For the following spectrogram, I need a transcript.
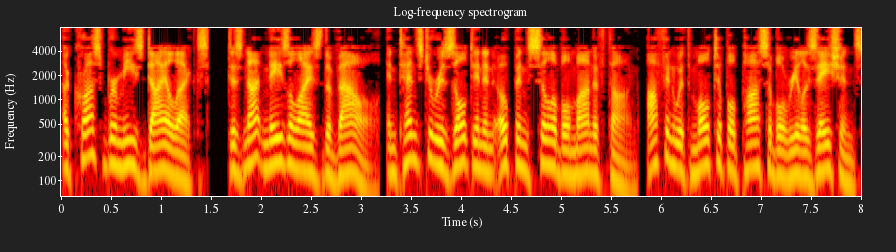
Across Burmese dialects, does not nasalize the vowel, and tends to result in an open syllable monophthong, often with multiple possible realizations,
